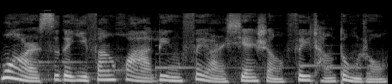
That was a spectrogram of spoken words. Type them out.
莫尔斯的一番话令费尔先生非常动容，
